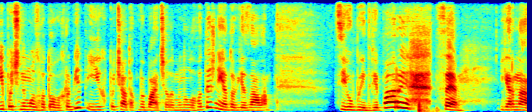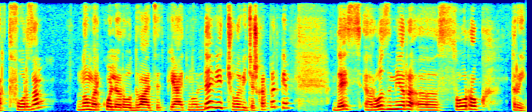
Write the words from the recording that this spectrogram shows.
І почнемо з готових робіт. Їх початок ви бачили минулого тижня. Я дов'язала ці обидві пари. Це Ярнард Форза, номер кольору 2509, чоловічі шкарпетки, десь розмір е, 43.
